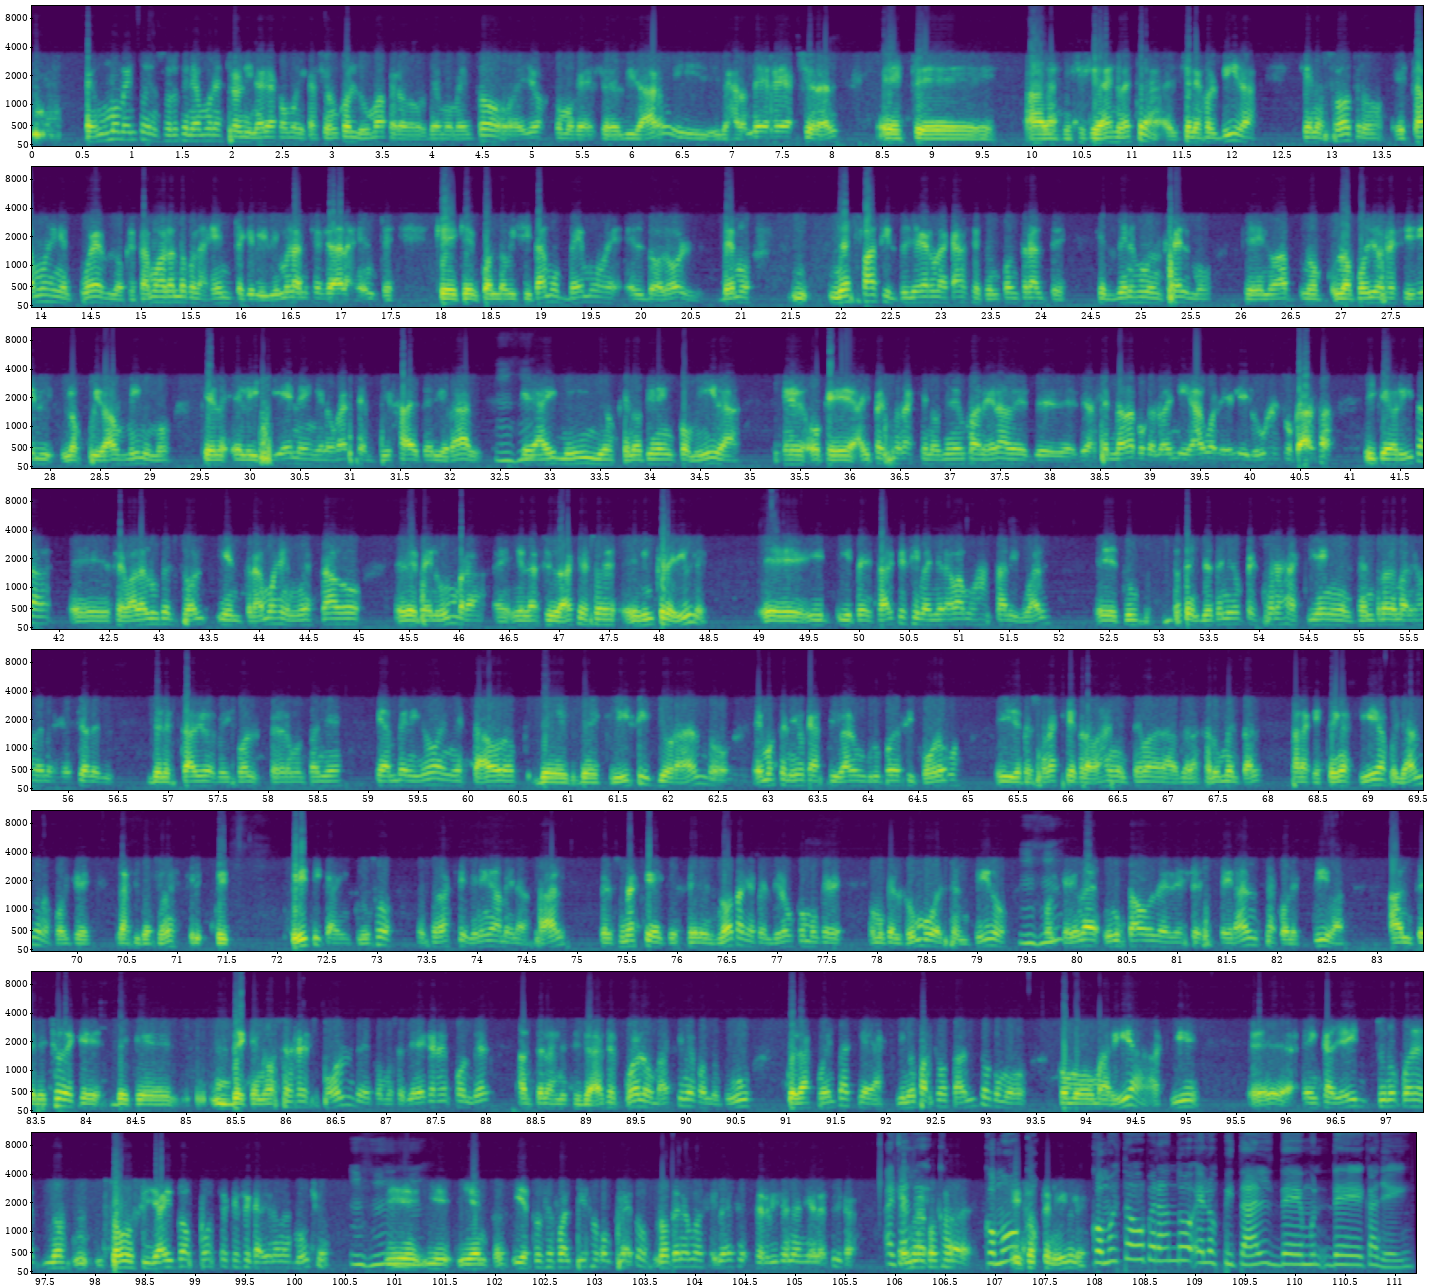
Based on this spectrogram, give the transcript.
En un momento nosotros teníamos una extraordinaria comunicación con Luma, pero de momento ellos como que se olvidaron y dejaron de reaccionar este, a las necesidades nuestras. Se les olvida que nosotros estamos en el pueblo, que estamos hablando con la gente, que vivimos la necesidad de la gente, que, cuando visitamos vemos el dolor, vemos, no es fácil tú llegar a una casa y tú encontrarte que tú tienes un enfermo que no ha, no, no ha podido recibir los cuidados mínimos que el, higiene en el hogar se empieza a deteriorar, que hay niños que no tienen comida, o que hay personas que no tienen manera de, hacer nada porque no hay ni agua ni, luz en su casa, y que ahorita eh, se va la luz del sol y entramos en un estado eh, de penumbra en, la ciudad, que eso es, increíble. Eh, y, pensar que si mañana vamos a estar igual, tú, yo, he tenido personas aquí en el centro de manejo de emergencia del, del estadio de béisbol Pedro Montañez que han venido en estado de, crisis llorando. Hemos tenido que activar un grupo de psicólogos y de personas que trabajan en el tema de la, salud mental para que estén aquí apoyándonos, porque la situación es crítica, incluso personas que vienen a amenazar, personas que, se les nota que perdieron como que como que el rumbo, el sentido, porque hay un estado de desesperanza colectiva ante el hecho de que de que de que no se responde como se tiene que responder ante las necesidades del pueblo máximo cuando tú te das cuenta que aquí no pasó tanto como como María aquí eh, en Calle tú no puedes no son si ya hay dos postes que se cayeron es mucho. Y, y, entonces, y esto se fue al piso completo no tenemos servicio, servicio de energía eléctrica. Es una cosa insostenible. ¿cómo está operando el hospital de, de Calle?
